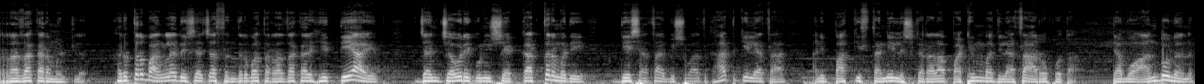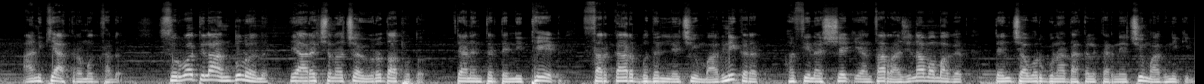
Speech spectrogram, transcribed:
राजाकार म्हटलं. खरं तर बांगलादेशाच्या संदर्भात राजाकार हे ते आहेत ज्यांच्यावर एकोणीसशे एकाहत्तरमध्ये देशाचा विश्वासघात केल्याचा आणि पाकिस्तानी लष्कराला पाठिंबा दिल्याचा आरोप होता. त्यामुळे आंदोलन आणखी आक्रमक झालं. सुरुवातीला आंदोलन हे आरक्षणाच्या विरोधात होतं. त्यानंतर त्यांनी थेट सरकार बदलण्याची मागणी करत हसीना शेख यांचा राजीनामा मागत त्यांच्यावर गुन्हा दाखल करण्याची मागणी केली.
